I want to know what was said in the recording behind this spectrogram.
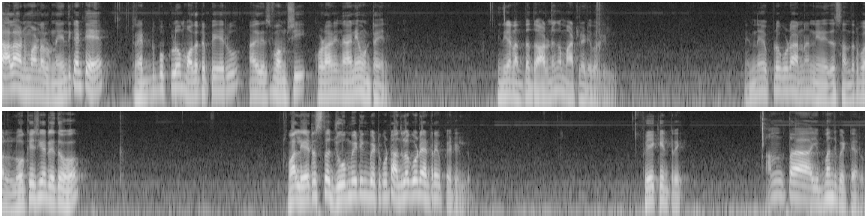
చాలా అనుమానాలు ఉన్నాయి. ఎందుకంటే రెడ్ బుక్లో మొదటి పేరు నాకు తెలిసి వంశీ కొడాలి నానే ఉంటాయని. ఎందుకంటే అంత దారుణంగా మాట్లాడేవారు వీళ్ళు. నిన్న ఎప్పుడు కూడా అన్నాను నేను ఏదో సందర్భాల్లో లోకేష్ గారు ఏదో వాళ్ళ లీడర్స్తో జూమ్ మీటింగ్ పెట్టుకుంటే అందులో కూడా ఎంటర్ అయిపోయారు వీళ్ళు. Fake entry. అంత ఇబ్బంది పెట్టారు.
